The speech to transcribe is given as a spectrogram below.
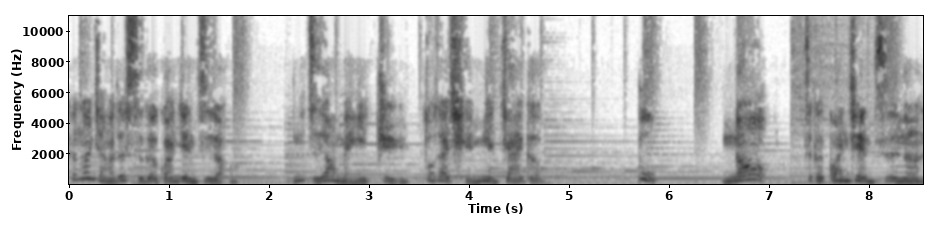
刚刚讲的这十个关键字哦，你只要每一句都在前面加一个不，no 这个关键字呢，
